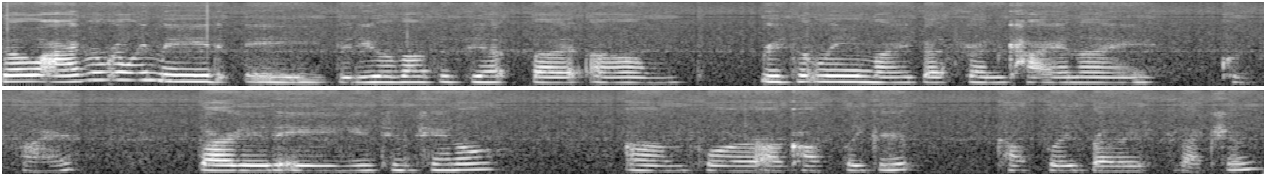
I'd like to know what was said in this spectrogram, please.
So I haven't really made a video about this yet, but um, recently my best friend Kai and I, Quickfire, started a YouTube channel um, for our cosplay group, Cosplay Brothers Productions.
